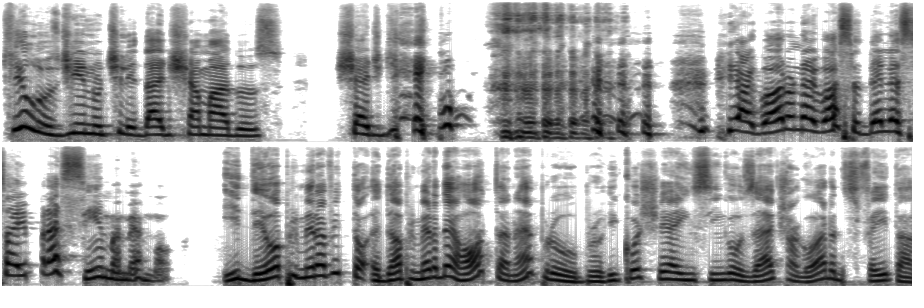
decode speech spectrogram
quilos de inutilidade chamados Chad Gable. e agora o negócio dele é só ir pra cima, meu irmão. E deu a primeira vitória, deu a primeira derrota, né, pro, pro Ricochet aí em singles action agora, desfeita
